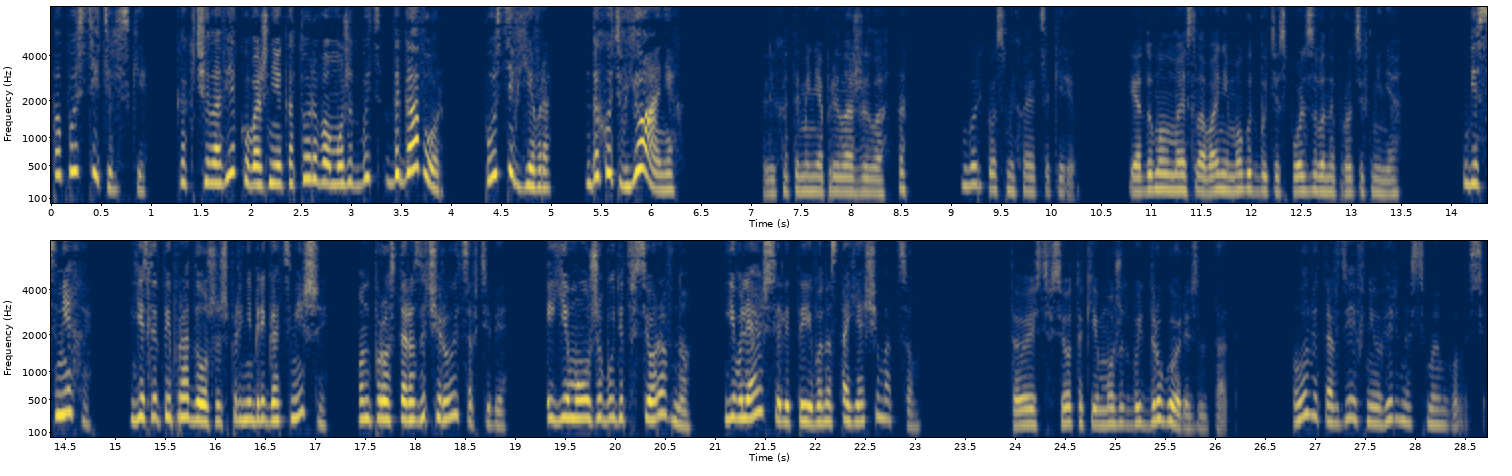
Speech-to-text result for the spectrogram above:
Попустительски, как человеку, важнее которого может быть договор, пусть и в евро, да хоть в юанях. Лихо ты меня приложила. Горько усмехается Кирилл. Я думал, мои слова не могут быть использованы против меня. Без смеха. Если ты продолжишь пренебрегать Мишей, он просто разочаруется в тебе. и ему уже будет все равно, являешься ли ты его настоящим отцом. То есть все таки может быть другой результат. Ловит Авдеев неуверенность в моем голосе.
